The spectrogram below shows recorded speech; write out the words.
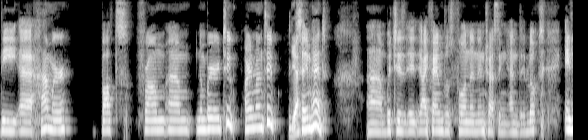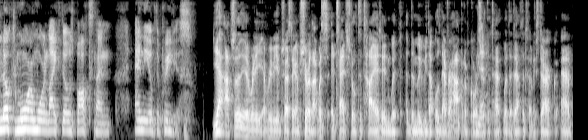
the uh, hammer bots from um, number two, Iron Man two, Yeah. same head. Um, which is it, I found was fun and interesting, and it looked it looked more and more like those bots than any of the previous. Yeah, absolutely. A really, a really interesting. I'm sure that was intentional to tie it in with the movie that will never happen, of course, Yeah. with the te- with the death of Tony Stark. Um,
